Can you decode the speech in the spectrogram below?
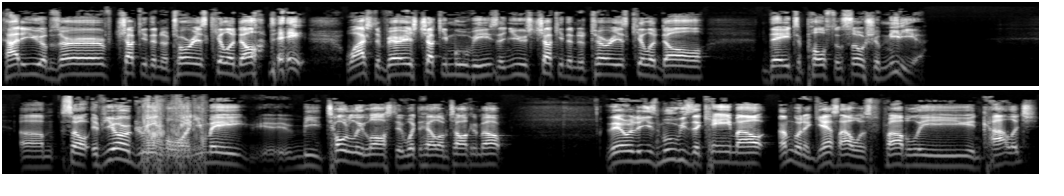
How do you observe Chucky the Notorious Killer Doll Day? Watch the various Chucky movies and use Chucky the Notorious Killer Doll Day to post on social media. Um, so if you're a greenhorn, you may uh, be totally lost at what the hell I'm talking about. There were these movies that came out. I'm going to guess I was probably in college.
